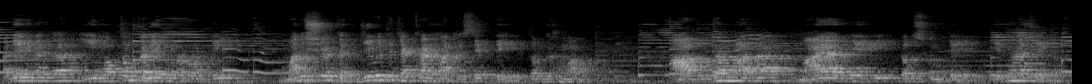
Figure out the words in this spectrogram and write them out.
అదేవిధంగా ఈ మొత్తం కలిగి ఉన్నటువంటి మనిషి యొక్క జీవిత చక్రాన్ని మార్చే శక్తి దుర్గమాత ఆ దుర్గమాత మాయాదేవి తలుసుకుంటే ఏదైనా చేయగలరు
